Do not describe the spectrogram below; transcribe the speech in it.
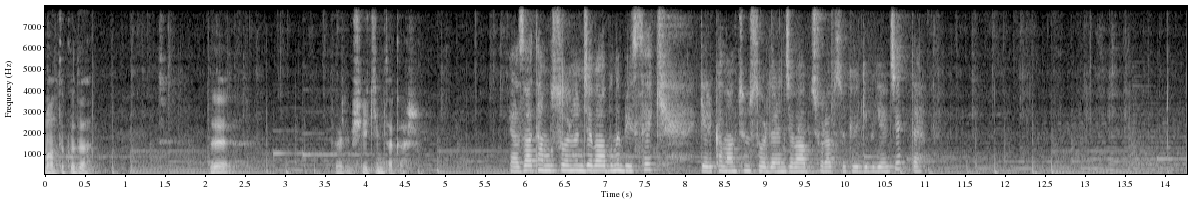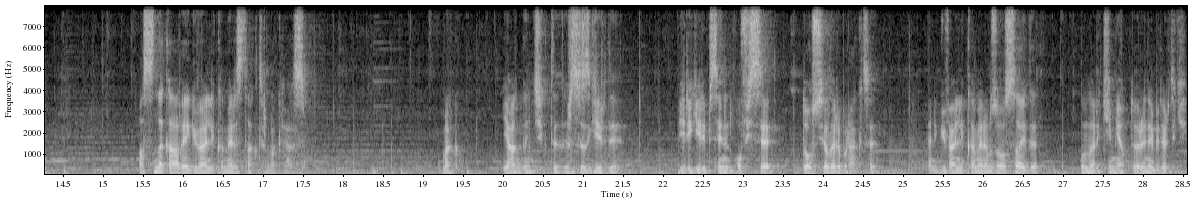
Mantıklı da. Ve böyle bir şeyi kim takar? Ya zaten bu sorunun cevabını bilsek geri kalan tüm soruların cevabı çorap söküğü gibi gelecek de. Aslında kahveye güvenlik kamerası taktırmak lazım. Bak, yangın çıktı, hırsız girdi. Biri gelip senin ofise dosyaları bıraktı. Yani güvenlik kameramız olsaydı bunları kim yaptı öğrenebilirdik.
